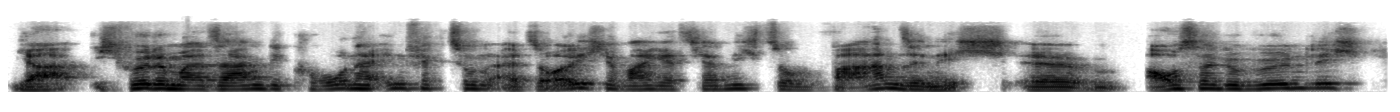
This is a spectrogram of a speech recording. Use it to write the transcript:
Ja, ich würde mal sagen, die Corona-Infektion als solche war jetzt ja nicht so wahnsinnig äh, außergewöhnlich.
